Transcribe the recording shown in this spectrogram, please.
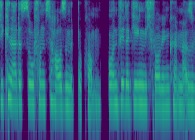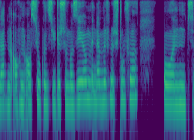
die Kinder das so von zu Hause mitbekommen und wir dagegen nicht vorgehen können. Also wir hatten auch einen Ausflug ins jüdische Museum in der Mittelstufe und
